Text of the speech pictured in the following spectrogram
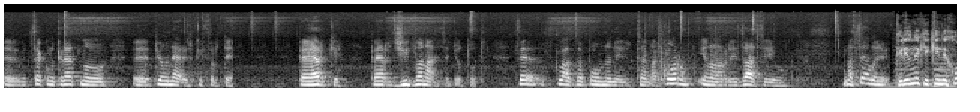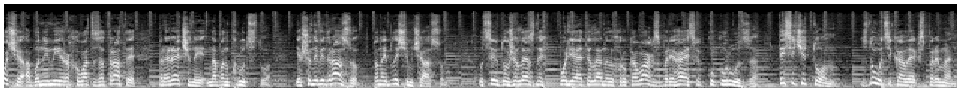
Е, Це конкретно е, піонерівські сорти. ПРки, ПР G12 отут. Це склад заповнений це на корм і на реалізацію населенню. Керівник, який не хоче або не вміє рахувати затрати, приречений на банкрутство. Якщо не відразу, то найближчим часом. У цих довжелезних поліетиленових рукавах зберігається кукурудза. Тисячі тонн. Знову цікавий експеримент.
